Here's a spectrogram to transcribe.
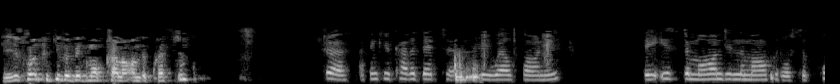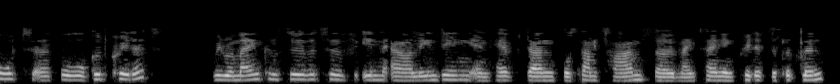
Do you just want to give a bit more color on the question? Sure. I think you covered that pretty well, Fani. There is demand in the market or support for good credit. We remain conservative in our lending and have done for some time, so maintaining credit discipline.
